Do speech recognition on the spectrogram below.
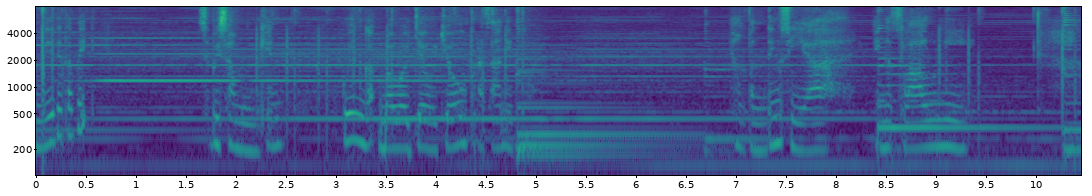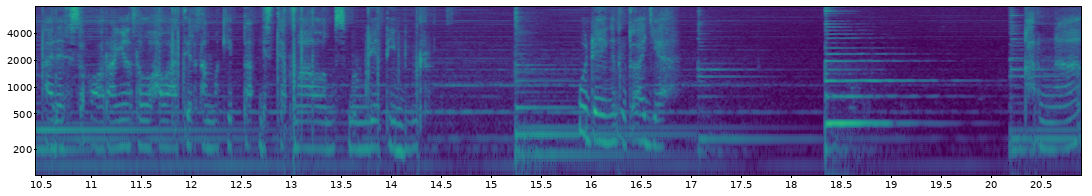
sendiri tapi sebisa mungkin gue nggak bawa jauh-jauh perasaan itu penting sih ya ingat selalu nih. Ada seseorang yang selalu khawatir sama kita di setiap malam sebelum dia tidur. Udah ingat itu aja. Karena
